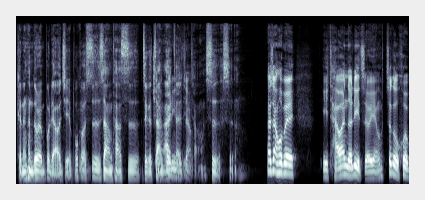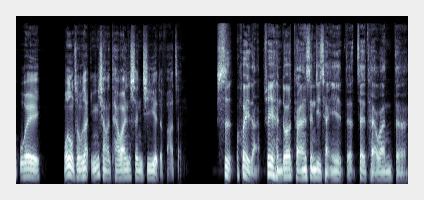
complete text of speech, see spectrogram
可能很多人不了解，不过事实上它是这个障碍在里头，是是。那这样会不会以台湾的例子而言，这个会不会某种程度上影响了台湾生机业的发展？是会的，所以很多台湾生技产业的在台湾的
